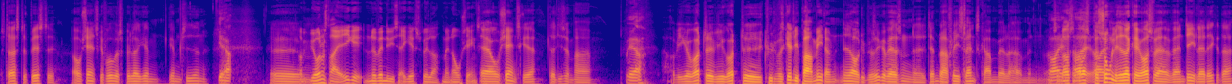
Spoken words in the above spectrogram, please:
største, bedste oceanske fodboldspillere igennem, gennem tiderne. Ja. Øh, Og vi understreger ikke nødvendigvis AGF-spillere, men oceanske. er oceanske, ja, der ligesom har... Ja, Og vi kan jo godt, øh, vi kan godt øh, kylde forskellige parametre ned over. Det behøver ikke at være sådan, øh, dem, der har flest landskampe, eller, men Nej, nej, også, nej, også nej. personligheder kan jo også være, være en del af det. Ikke? Der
